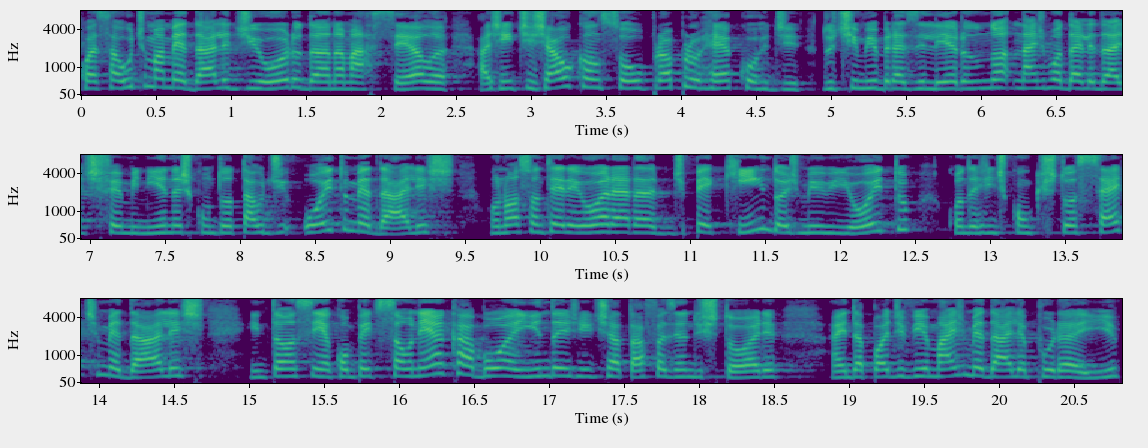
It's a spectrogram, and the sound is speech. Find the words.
Com essa última medalha de ouro da Ana Marcela, a gente já alcançou o próprio recorde do time brasileiro nas modalidades femininas com um total de oito medalhas. O nosso anterior era de Pequim, 2008, quando a gente conquistou sete medalhas. Então assim, a competição nem acabou ainda e a gente já tá fazendo história. Ainda pode vir mais medalha por aí.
